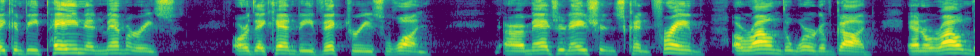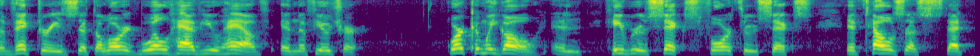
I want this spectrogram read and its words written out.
they can be pain and memories, or they can be victories won. Our imaginations can frame around the Word of God and around the victories that the Lord will have you have in the future. Where can we go? In Hebrews 6 4 through 6, it tells us that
